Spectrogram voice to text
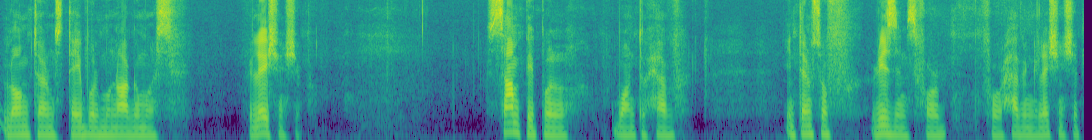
long term, stable, monogamous relationship. Some people want to have, in terms of reasons for, for having relationships,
